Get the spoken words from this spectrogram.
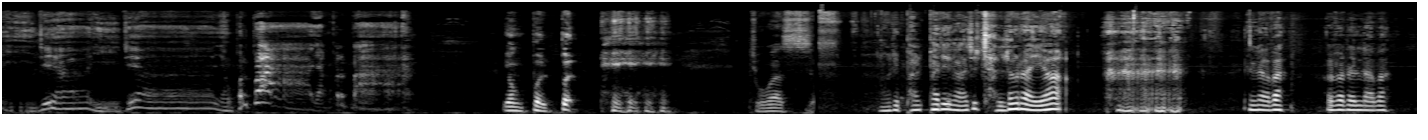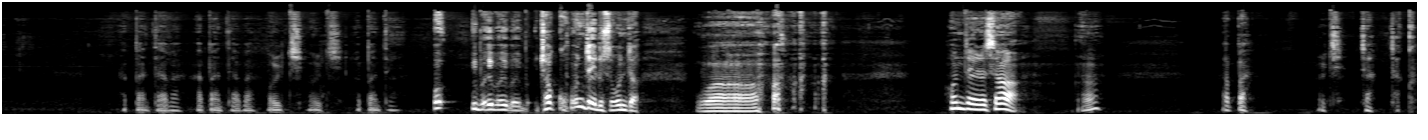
이제야, 이제야, 양팔빠, 양팔빠, 양팔빨. 좋았어. 우리 팔팔이가 아주 잘 놀아요. 일로 와봐. 팔팔 일로 와봐. 아빠한테 와봐. 아빠한테 와봐. 옳지, 옳지. 아빠한테 와. 어, 이봐, 이봐, 이봐, 이봐. 자꾸 혼자 이랬어, 혼자. 와. 혼자 이래서, 어? 아빠. 옳지. 자, 자꾸.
